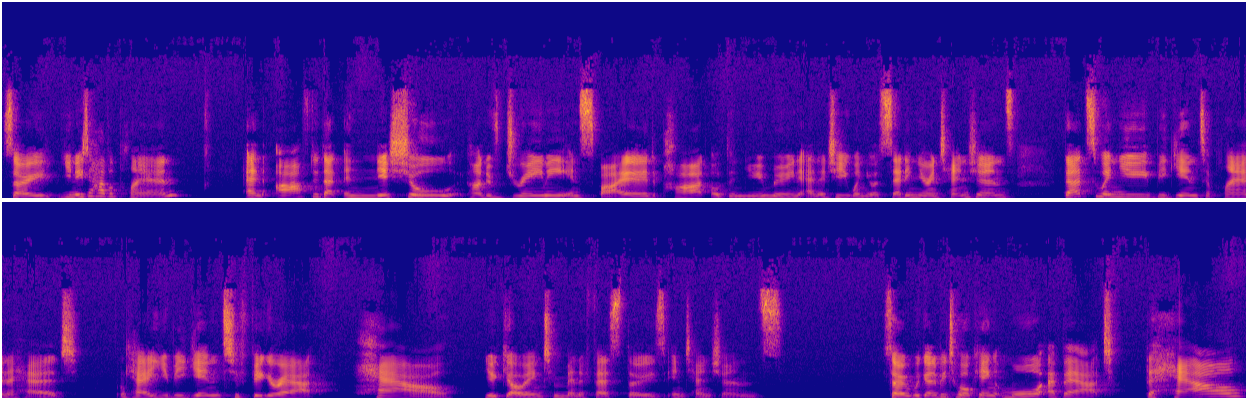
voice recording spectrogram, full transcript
So you need to have a plan. And after that initial kind of dreamy, inspired part of the new moon energy, when you're setting your intentions, that's when you begin to plan ahead. Okay. You begin to figure out how you're going to manifest those intentions. So, we're going to be talking more about the how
